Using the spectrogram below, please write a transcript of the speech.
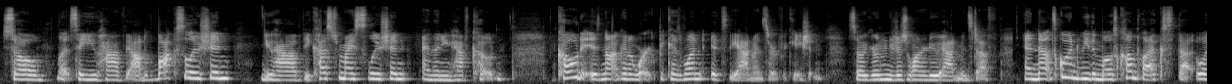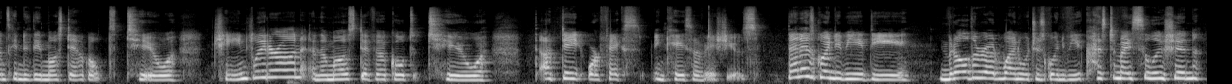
So let's say you have the out of the box solution, you have the customized solution, and then you have code. Code is not gonna work because one, it's the admin certification. So you're gonna just wanna do admin stuff. And that's going to be the most complex, that one's gonna be the most difficult to change later on and the most difficult to update or fix in case of issues. Then is going to be the middle of the road one, which is going to be a customized solution.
